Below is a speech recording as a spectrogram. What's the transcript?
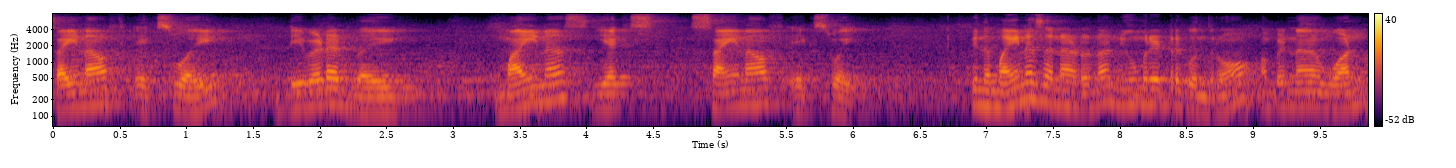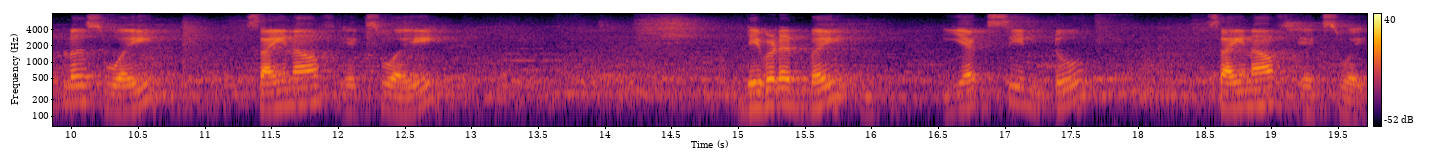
sine of x y divided by minus x sine of x y இந்த மைனஸ் என்ன ஆகிடும்னா நியூமரேட்டருக்கு வந்துடும் அப்போ என்ன? One plus y sine of x y divided by x into sine of x y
